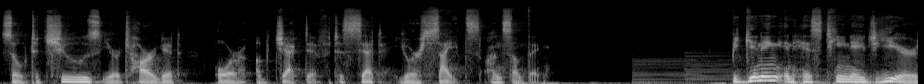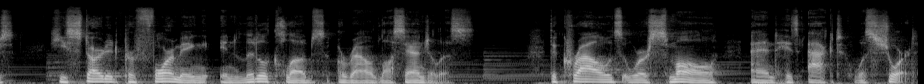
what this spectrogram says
So to choose your target or objective, to set your sights on something. Beginning in his teenage years, he started performing in little clubs around Los Angeles. The crowds were small and his act was short.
